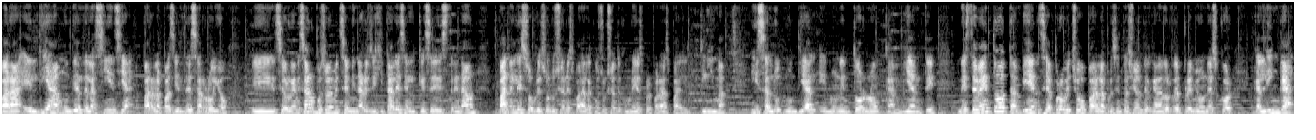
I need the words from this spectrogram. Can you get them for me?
para el Día Mundial de la Ciencia para la Paz y el Desarrollo eh, se organizaron pues seminarios digitales en el que se estrenaron paneles sobre soluciones para la construcción de comunidades preparadas para el clima y salud mundial en un entorno cambiante. En este evento también se aprovechó para la presentación del ganador del premio UNESCO Kalinga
